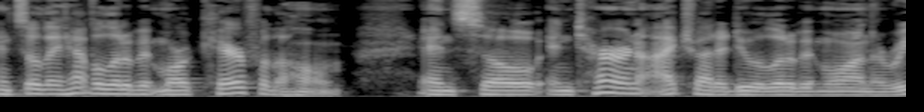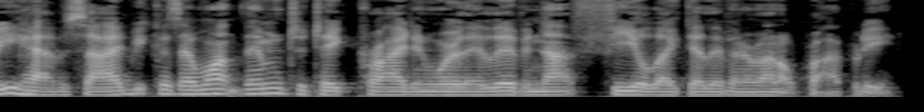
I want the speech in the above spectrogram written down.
And so they have a little bit more care for the home. And so in turn, I try to do a little bit more on the rehab side because I want them to take pride in where they live and not feel like they live in a rental property.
